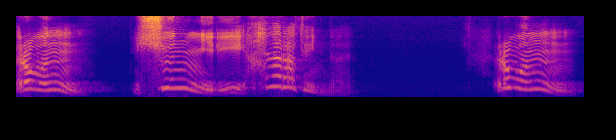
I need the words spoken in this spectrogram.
여러분, 쉬운 일이 하나라도 있나요? 여러분,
